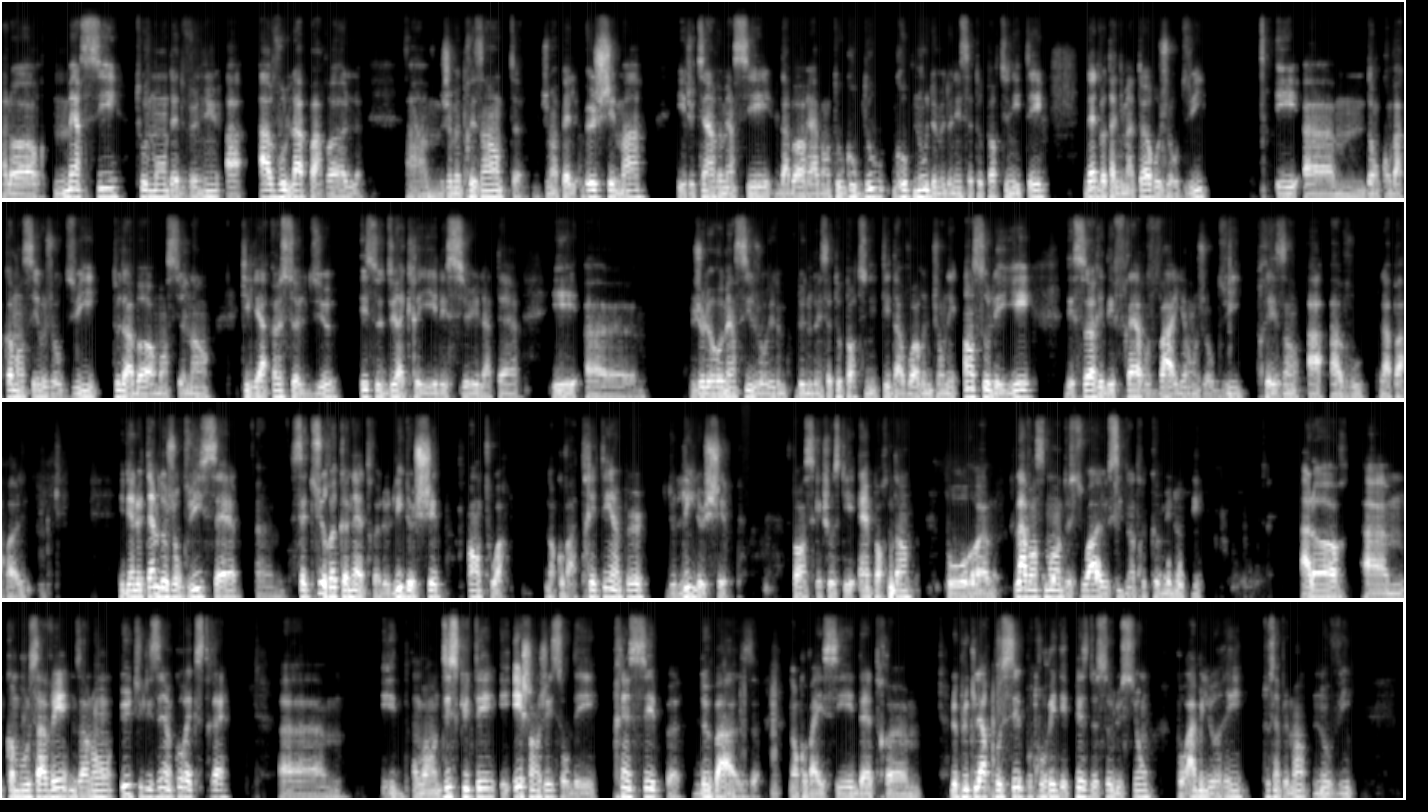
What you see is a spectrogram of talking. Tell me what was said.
Alors, merci tout le monde d'être venu à À vous la parole. Euh, je me présente, je m'appelle Euschema et je tiens à remercier d'abord et avant tout Groupe, Nous, Groupe Nous de me donner cette opportunité d'être votre animateur aujourd'hui. Et euh, donc, on va commencer aujourd'hui tout d'abord mentionnant qu'il y a un seul Dieu et ce Dieu a créé les cieux et la terre. Et euh, je le remercie aujourd'hui de, nous donner cette opportunité d'avoir une journée ensoleillée, des sœurs et des frères vaillants aujourd'hui présents à, vous la parole. Eh bien, le thème d'aujourd'hui, c'est euh, Sais-tu reconnaître le leadership en toi? Donc, on va traiter un peu de leadership. Je pense que c'est quelque chose qui est important pour euh, l'avancement de soi et aussi de notre communauté. Alors, euh, comme vous le savez, nous allons utiliser un court extrait et on va en discuter et échanger sur des principes de base. Donc, on va essayer d'être euh, le plus clair possible pour trouver des pistes de solutions pour améliorer tout simplement nos vies.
